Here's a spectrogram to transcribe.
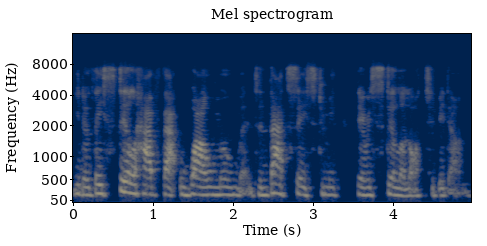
You know, they still have that wow moment. And that says to me, there is still a lot to be done.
